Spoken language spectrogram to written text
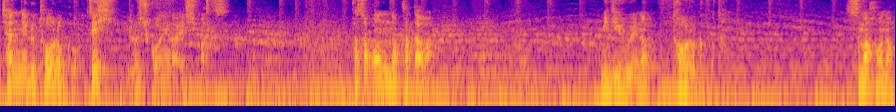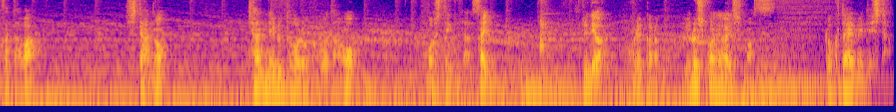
チャンネル登録をぜひよろしくお願いします。パソコンの方は、右上の登録ボタン。スマホの方は、下のチャンネル登録ボタンを押してください。それでは、これからもよろしくお願いします。6代目でした。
